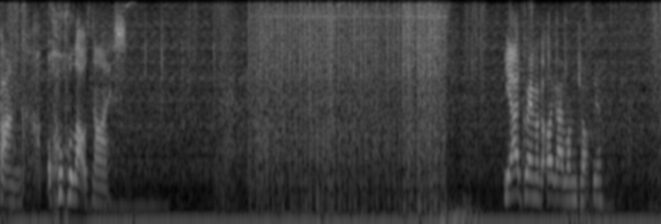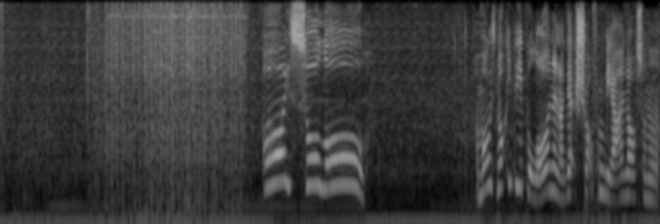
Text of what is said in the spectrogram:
Bang. Oh, that was nice. Yeah, Graham, I got that guy one shot for you. Oh, he's so low. I'm always knocking people on and I get shot from behind or something.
